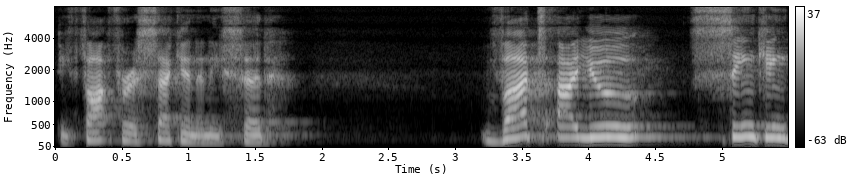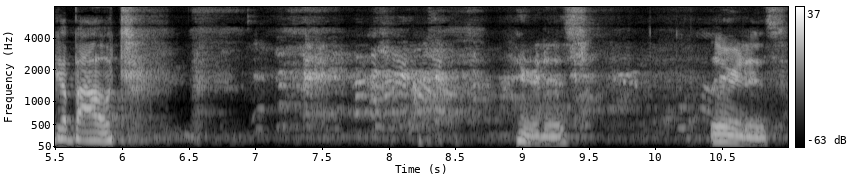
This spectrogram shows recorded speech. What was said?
He thought for a second and he said, What are you thinking about? there it is. There it is.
